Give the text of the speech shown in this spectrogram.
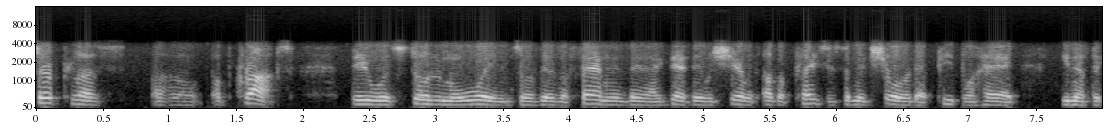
surplus uh, of crops, they would store them away. And so if there's a family and thing like that, they would share with other places to make sure that people had enough to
